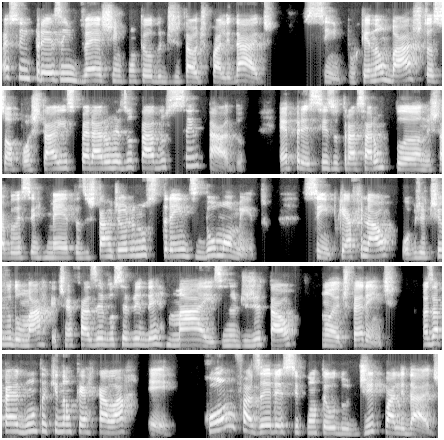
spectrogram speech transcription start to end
Mas sua empresa investe em conteúdo digital de qualidade? Sim, porque não basta só postar e esperar o resultado sentado. É preciso traçar um plano, estabelecer metas, estar de olho nos trends do momento. Sim, porque afinal, o objetivo do marketing é fazer você vender mais e no digital não é diferente. Mas a pergunta que não quer calar é: como fazer esse conteúdo de qualidade?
